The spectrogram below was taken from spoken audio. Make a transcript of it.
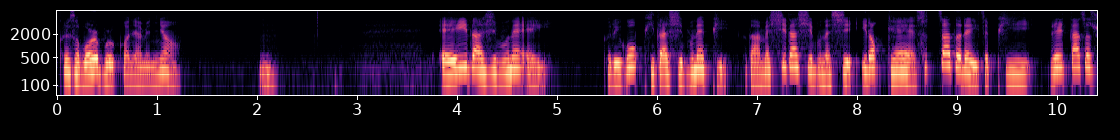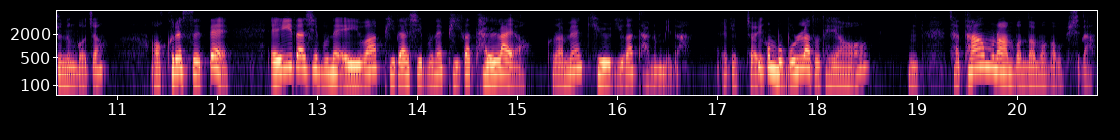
그래서 뭘 볼 거냐면요. 음, a-분의 a 그리고 b-분의 b 그 다음에 c-분의 c 이렇게 숫자들의 이제 b를 따져주는 거죠. 어, 그랬을 때 a-분의 a와 b-분의 b가 달라요. 그러면 기울기가 다릅니다. 알겠죠? 이건 뭐 몰라도 돼요. 음, 자 다음으로 한번 넘어가 봅시다.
